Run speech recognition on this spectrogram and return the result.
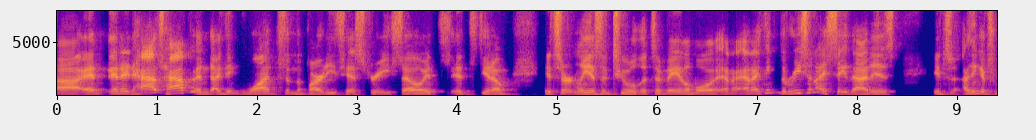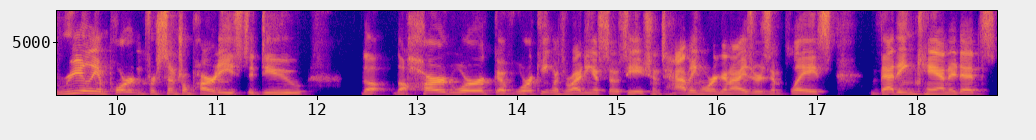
Uh, and, and it has happened, I think, once in the party's history. So it's, it's, you know, it certainly is a tool that's available. And, and I think the reason I say that is it's, I think it's really important for central parties to do the, the hard work of working with riding associations, having organizers in place, vetting candidates,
